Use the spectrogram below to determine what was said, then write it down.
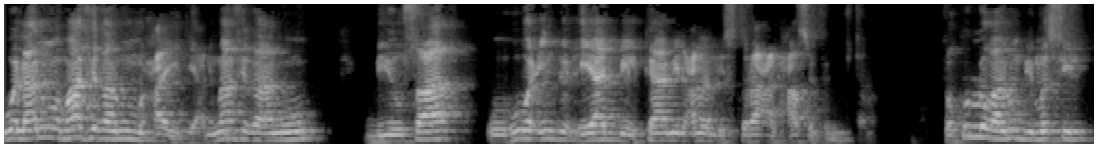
هو لأنه ما في قانون محايد يعني ما في قانون بيصاغ وهو عنده حياد بالكامل عن الاصطراع الحاصل في المجتمع. فكل قانون بيمثل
